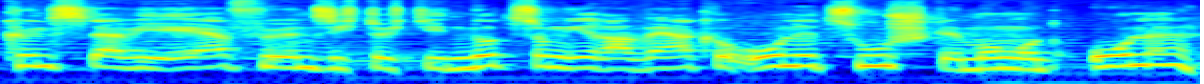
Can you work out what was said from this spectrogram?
Künstler wie er fühlen sich durch die Nutzung ihrer Werke ohne Zustimmung und ohne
